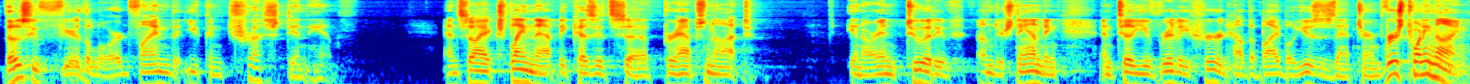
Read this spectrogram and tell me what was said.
Those who fear the Lord find that you can trust in him. And so I explain that because it's uh, perhaps not in our intuitive understanding until you've really heard how the Bible uses that term. Verse 29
